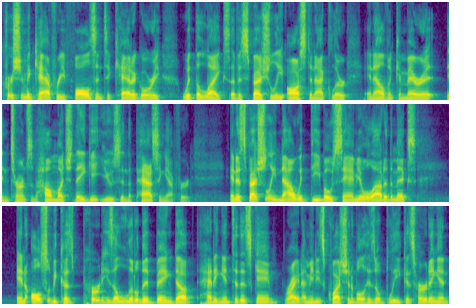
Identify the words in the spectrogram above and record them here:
Christian McCaffrey falls into category with the likes of especially Austin Ekeler and Alvin Kamara in terms of how much they get used in the passing effort. And especially now with Deebo Samuel out of the mix, and also because Purdy's a little bit banged up heading into this game, right? I mean, he's questionable. His oblique is hurting. And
